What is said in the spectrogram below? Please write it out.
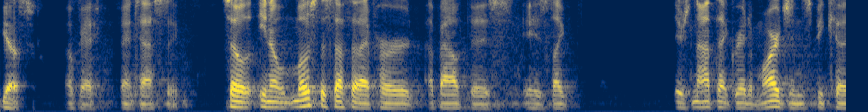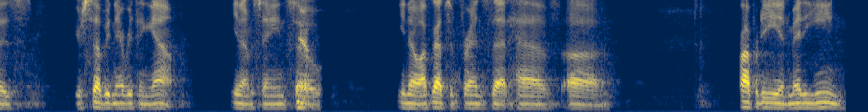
Yes. Okay, fantastic. So, you know, most of the stuff that I've heard about this is like there's not that great of margins because you're subbing everything out. You know what I'm saying? So, you know, I've got some friends that have uh, property in Medellin,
